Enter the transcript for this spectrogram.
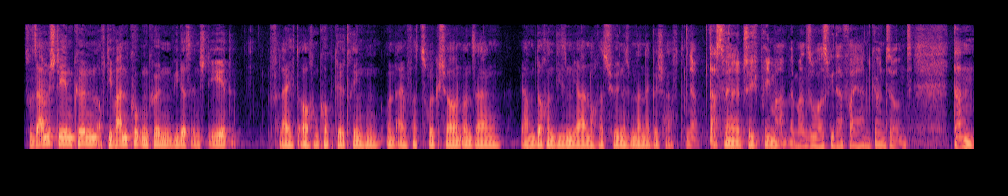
Zusammenstehen können, auf die Wand gucken können, wie das entsteht, vielleicht auch einen Cocktail trinken und einfach zurückschauen und sagen, wir haben doch in diesem Jahr noch was Schönes miteinander geschafft. Ja, das wäre natürlich prima, wenn man sowas wieder feiern könnte und dann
